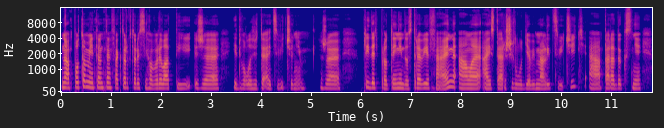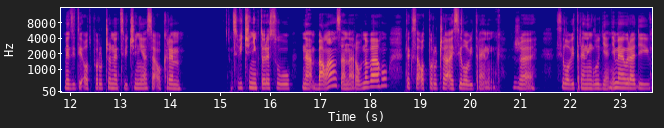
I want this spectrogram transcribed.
No a potom je tam ten faktor, ktorý si hovorila ty, že je dôležité aj cvičenie. Že Pridať proteíny do stravy je fajn, ale aj starší ľudia by mali cvičiť a paradoxne medzi tie odporúčané cvičenia sa okrem cvičení, ktoré sú na balans a na rovnováhu, tak sa odporúča aj silový tréning. Že silový tréning ľudia nemajú radi,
